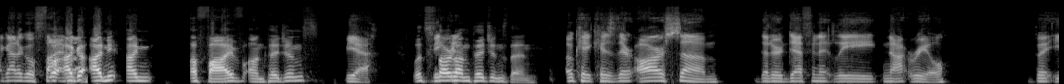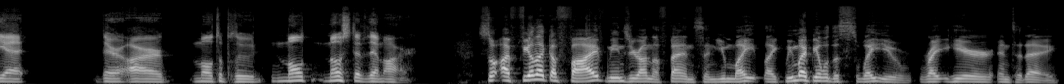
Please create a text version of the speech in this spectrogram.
I got to go five. Well, I got, I need, I'm a five on pigeons. Yeah. Let's start because, on pigeons then. Okay, because there are some that are definitely not real, but yet there are multiple. Mul- most of them are. So I feel like a five means you're on the fence, and you might like we might be able to sway you right here and today,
